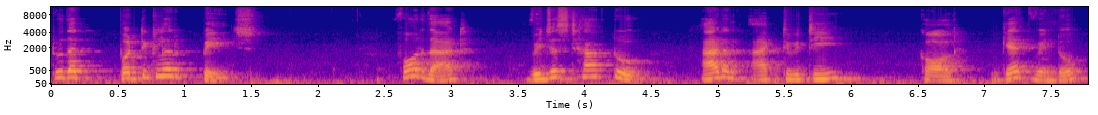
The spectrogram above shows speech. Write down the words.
to that particular page. For that, we just have to add an activity called get window.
